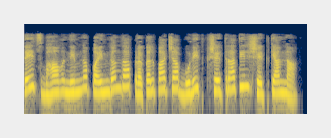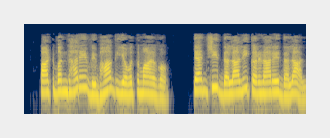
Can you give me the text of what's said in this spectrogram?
तेच भाव निम्न पैनगंगा प्रकल्पाच्या बुडीत क्षेत्रातील शेतक्यांना पाटबंधारे विभाग यवतमाळ व त्यांची दलाली करणारे दलाल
